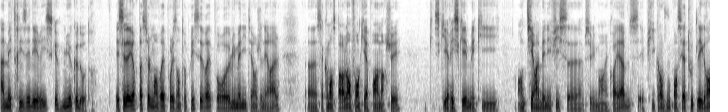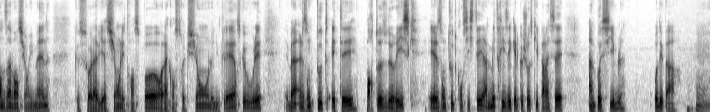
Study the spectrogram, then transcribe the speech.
à maîtriser des risques mieux que d'autres. Et c'est d'ailleurs pas seulement vrai pour les entreprises, c'est vrai pour l'humanité en général. ça commence par l'enfant qui apprend à marcher, ce qui est risqué, mais qui en tire un bénéfice absolument incroyable. Et puis quand vous pensez à toutes les grandes inventions humaines, que ce soit l'aviation, les transports, la construction, le nucléaire, ce que vous voulez, eh ben, elles ont toutes été porteuses de risques et elles ont toutes consisté à maîtriser quelque chose qui paraissait impossible au départ. Hmm.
